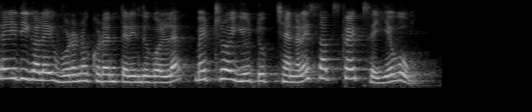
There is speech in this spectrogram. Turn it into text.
செய்திகளை உடனுக்குடன் தெரிந்து கொள்ள மெட்ரோ யூடியூப் சேனலை சப்ஸ்கிரைப் செய்யவும்.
